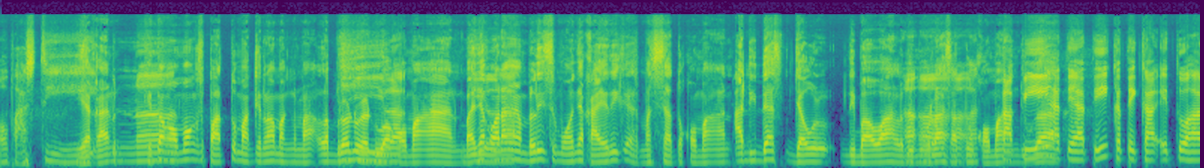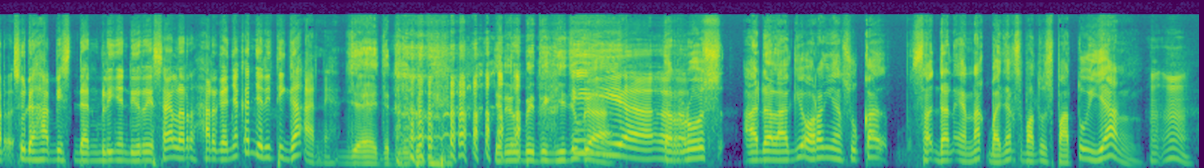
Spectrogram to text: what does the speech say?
Oh pasti. Iya kan? bener. Kita ngomong sepatu makin lama makin mahal. LeBron udah dua Gila. komaan. Banyak Gila. orang yang beli semuanya Kyrie masih satu komaan. Adidas jauh di bawah lebih Uh, uh, murah uh, satu uh. komaan Tapi juga. hati-hati ketika itu har- sudah habis dan belinya di reseller, harganya kan jadi tigaan ya. Ya, jadi lebih jadi lebih tinggi juga. Iya. Terus ada lagi orang yang suka dan enak banyak sepatu-sepatu yang Mm-mm.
